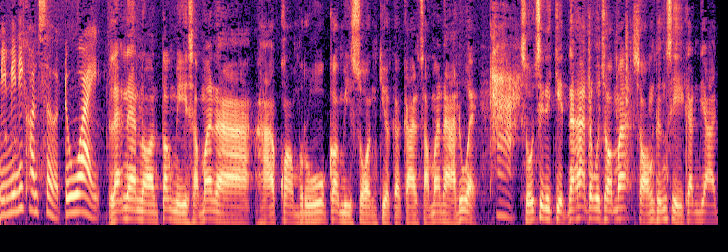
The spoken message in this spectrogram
มีมินิคอนเสิร์ตด้วย และแน่นอนต้องมีสัมมนาหาความรู้ก็มีโซนเกี่ยวกับการสัมมนาด้วย ค่ะ ศูนย์ศิริกิจนะฮะท่านผู้ชมฮะ2ถึง4กันยายน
